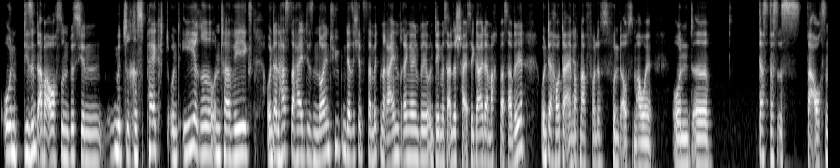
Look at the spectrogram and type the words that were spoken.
Und die sind aber auch so ein bisschen mit Respekt und Ehre unterwegs. Und dann hast du halt diesen neuen Typen, der sich jetzt da mitten reindrängeln will und dem ist alles scheißegal, der macht, was er will. Und der haut da einfach ja. mal volles Pfund aufs Maul. Und äh, das, das ist da auch so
